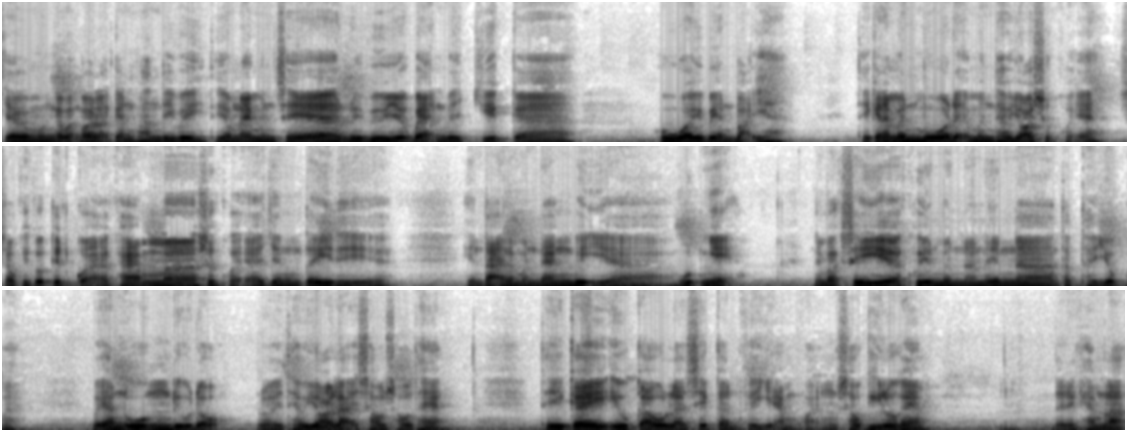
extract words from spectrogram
chào mừng các bạn quay lại kênh Phần TV. Thì hôm nay mình sẽ review với các bạn về chiếc uh, Huawei Band 7 ha. Thì cái này mình mua để mình theo dõi sức khỏe. Sau khi có kết quả khám uh, sức khỏe ở trên công ty thì hiện tại là mình đang bị uh, hút nhẹ. Nên bác sĩ khuyên mình là nên uh, tập thể dục ha. với ăn uống điều độ rồi theo dõi lại sau 6 tháng. Thì cái yêu cầu là sẽ cần phải giảm khoảng 6 kg để khám lại.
